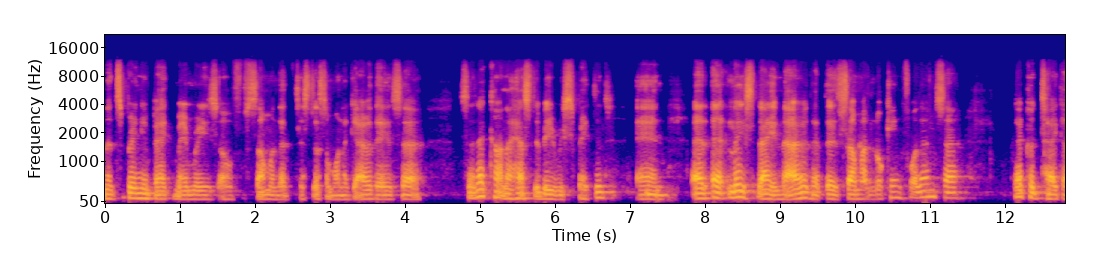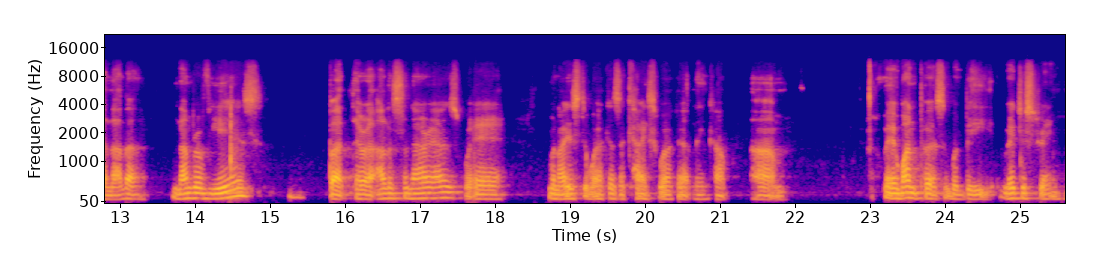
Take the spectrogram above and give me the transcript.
and it's bringing back memories of someone that just doesn't want to go there. So, so that kind of has to be respected, and mm. at, at least they know that there's someone looking for them. So that could take another number of years, but there are other scenarios where, when I used to work as a caseworker at Link Up, um, where one person would be registering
